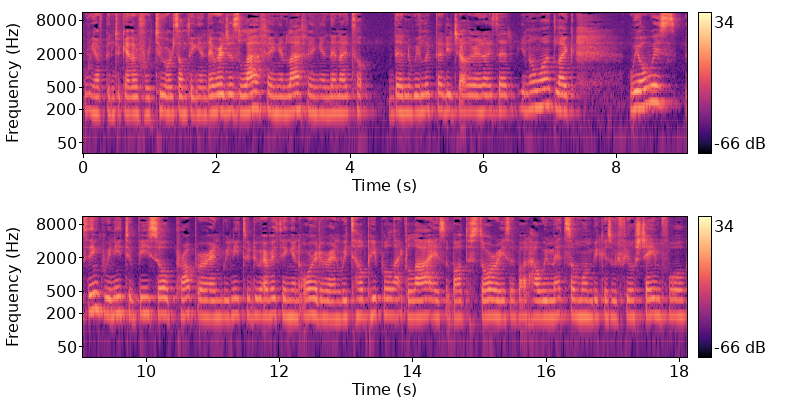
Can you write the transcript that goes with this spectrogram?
we have been together for two or something. And they were just laughing and laughing. And then I thought, then we looked at each other, and I said, you know what, like we always think we need to be so proper and we need to do everything in order and we tell people like lies about the stories about how we met someone because we feel shameful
